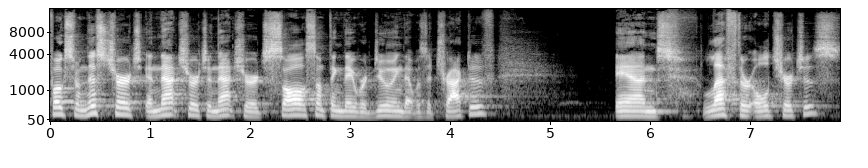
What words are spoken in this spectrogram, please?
folks from this church and that church and that church saw something they were doing that was attractive and left their old churches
